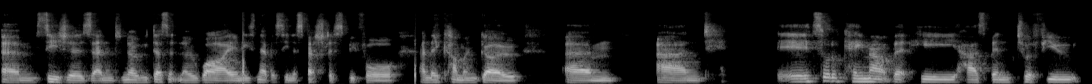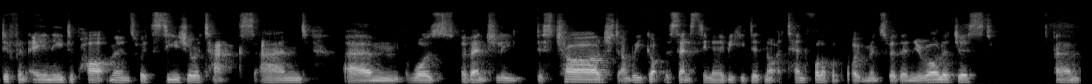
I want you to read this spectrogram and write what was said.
um, seizures and no, he doesn't know why. And he's never seen a specialist before and they come and go. Um, and it sort of came out that he has been to a few different A&E departments with seizure attacks and um, was eventually discharged, and we got the sense that maybe he did not attend follow-up appointments with a neurologist. Um,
